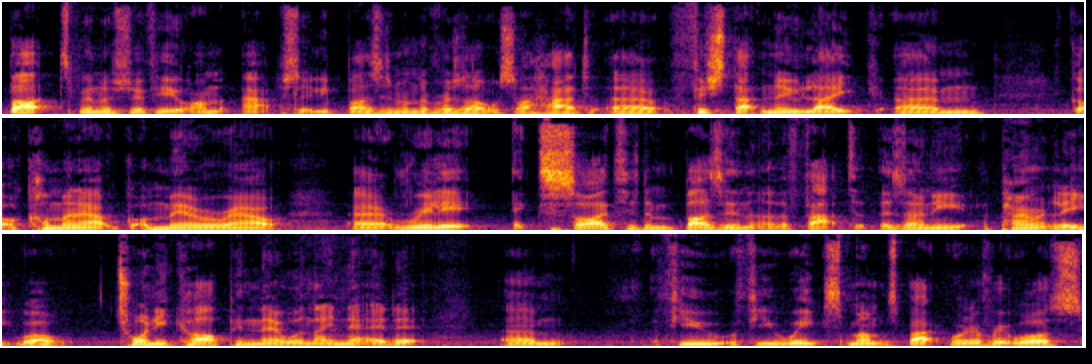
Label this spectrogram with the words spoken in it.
But to be honest with you, I'm absolutely buzzing on the results I had. Uh, fished that new lake, um, got a common out, got a mirror out. Uh, really excited and buzzing at the fact that there's only apparently well 20 carp in there when they netted it um, a few a few weeks months back whenever it was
